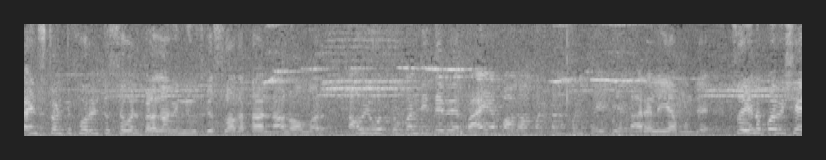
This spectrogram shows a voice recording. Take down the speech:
Times twenty four into seven Belagavi ನ್ಯೂಸ್ಗೆ ಸ್ವಾಗತ. ನಾನು ಅಮರ್. ನಾವು ಇವತ್ತು ಬಂದಿದ್ದೇವೆ ರಾಯಭಾಗ ಪಟ್ಟಣ ಪಂಚಾಯಿತಿಯ ಕಾರ್ಯಾಲಯ ಮುಂದೆ. ಸೊ ಏನಪ್ಪ ವಿಷಯ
